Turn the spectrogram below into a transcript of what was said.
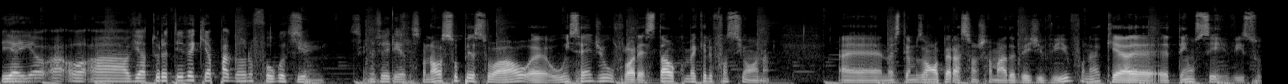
E aí a, a, a viatura teve aqui apagando fogo aqui. Sim. Sim. Na veredas. O nosso pessoal, é, o incêndio florestal, como é que ele funciona? É, nós temos uma operação chamada Verde Vivo, né, que é, é, tem um serviço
